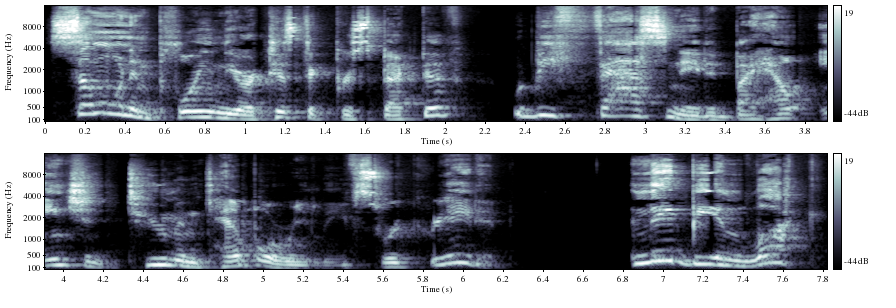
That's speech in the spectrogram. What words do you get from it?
someone employing the artistic perspective would be fascinated by how ancient tomb and temple reliefs were created. And they'd be in luck.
